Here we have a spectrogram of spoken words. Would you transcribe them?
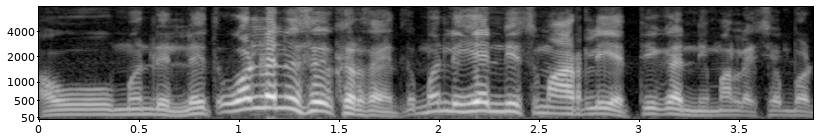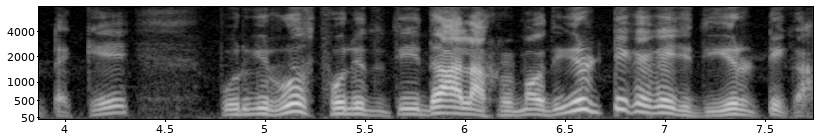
अहो म्हणले लय वडिलांनी सगळं खरं सांगितलं. म्हणले यांनीच मारली या तिघांनी मला शंभर टक्के. पोरगी रोज फोन येत होती दहा लाख रुपये मागतो इर्टिका घ्यायची होती इर्टिका.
